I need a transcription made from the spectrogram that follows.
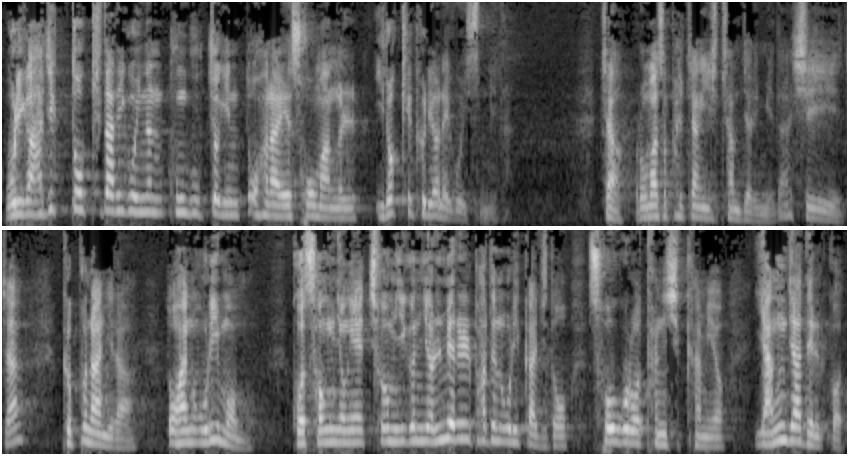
우리가 아직도 기다리고 있는 궁극적인 또 하나의 소망을 이렇게 그려내고 있습니다. 자, 로마서 8장 23절입니다. 시작. 그뿐 아니라 또한 우리 몸, 그 성령의 처음 익은 열매를 받은 우리까지도 속으로 탄식하며 양자될 것,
